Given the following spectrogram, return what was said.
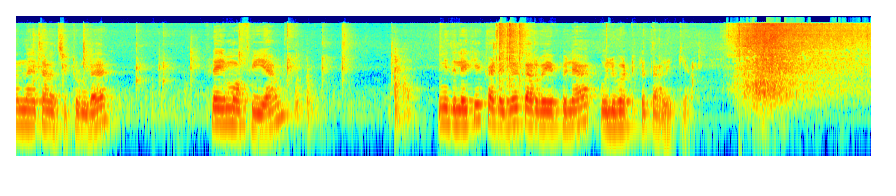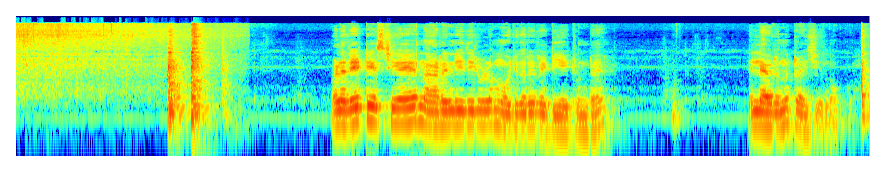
നന്നായി തിളച്ചിട്ടുണ്ട്. ഫ്ലെയിം ഓഫ് ചെയ്യാം. ഇനി ഇതിലേക്ക് കടുക് കറിവേപ്പില ഉലുവട്ടിട്ട് താളിക്കാം. വളരെ ടേസ്റ്റിയായ നാടൻ രീതിയിലുള്ള മോരുകറി റെഡി ആയിട്ടുണ്ട്. എല്ലാവരും ഒന്ന് ട്രൈ ചെയ്ത് നോക്കൂ.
